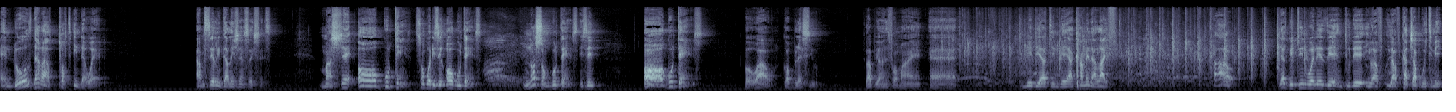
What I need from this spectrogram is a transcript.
and those that are taught in the word. I'm still in Galatians 6 6. Must share all good things. Somebody say all good things. All good things. Not some good things. He said, all good things. Oh, wow. God bless you. Clap your hands for my. Uh, media team, they are coming alive. Wow. Just between Wednesday and today, you have, you have catch up with me.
